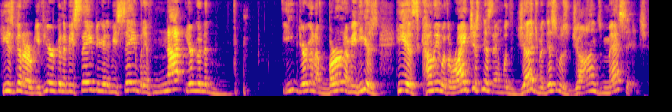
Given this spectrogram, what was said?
He's gonna. If you're gonna be saved, you're gonna be saved. But if not, you're gonna you're going to burn. I mean, he is he is coming with righteousness and with judgment. This was John's message.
